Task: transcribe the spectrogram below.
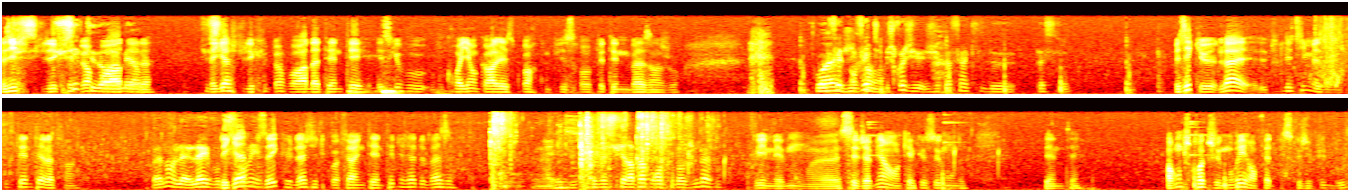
Vas-y, Tu je suis des creepers pour avoir de merde. la... Tu Les sais- gars, je suis des creepers pour avoir de la TNT. Est-ce que vous, vous croyez encore à l'espoir qu'on puisse repéter une base un jour Ouais, en fait, en fait je crois que j'ai pas fait un kill de la saison. Mais sais que là, toutes les teams, elles ont toutes TNT à la fin. Bah non, là, là ils vont Les gars, former. vous savez que là, j'ai de quoi faire une TNT déjà de base Nice. Ça suffira pas pour rentrer dans une base. Oui, mais bon, euh, c'est déjà bien en quelques secondes. TNT. Par contre, je crois que je vais mourir en fait parce que j'ai plus de bouffe.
